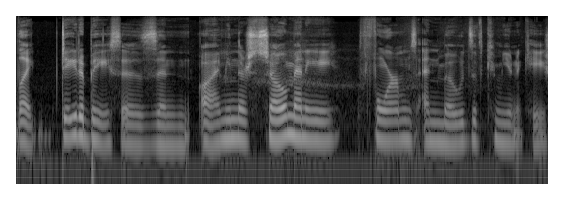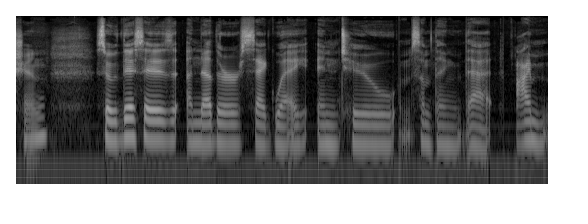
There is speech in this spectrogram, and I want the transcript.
like databases and uh, I mean there's so many forms and modes of communication. So this is another segue into something that I'm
